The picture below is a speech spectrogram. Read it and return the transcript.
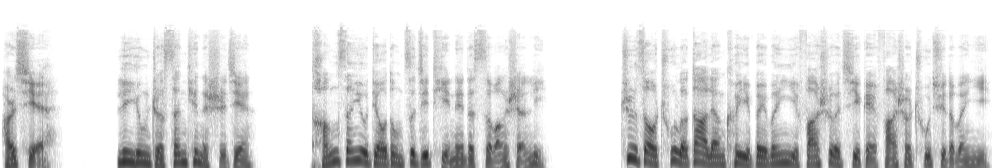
而且利用这三天的时间，唐三又调动自己体内的死亡神力，制造出了大量可以被瘟疫发射器给发射出去的瘟疫。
